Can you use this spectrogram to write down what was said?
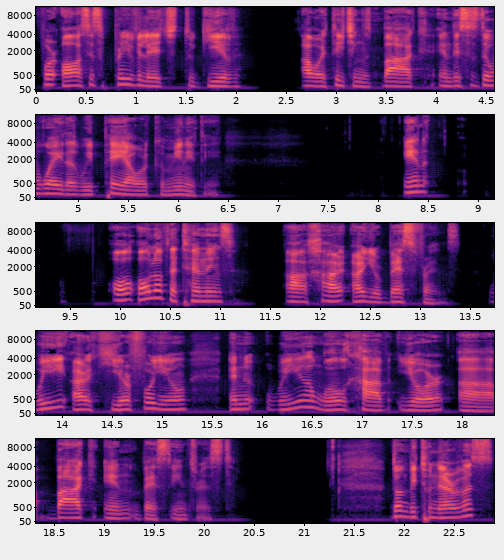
For us, it's a privilege to give our teachings back, and this is the way that we pay our community. And all, all of the attendings are, are your best friends. We are here for you and we will have your uh, back in best interest. Don't be too nervous.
